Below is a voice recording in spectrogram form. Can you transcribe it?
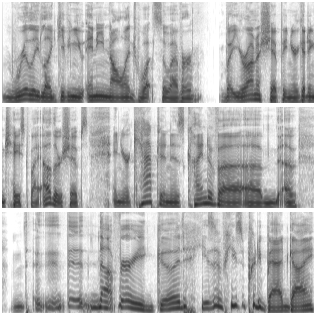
really like giving you any knowledge whatsoever but you're on a ship and you're getting chased by other ships and your captain is kind of a, a, a not very good. He's a he's a pretty bad guy.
